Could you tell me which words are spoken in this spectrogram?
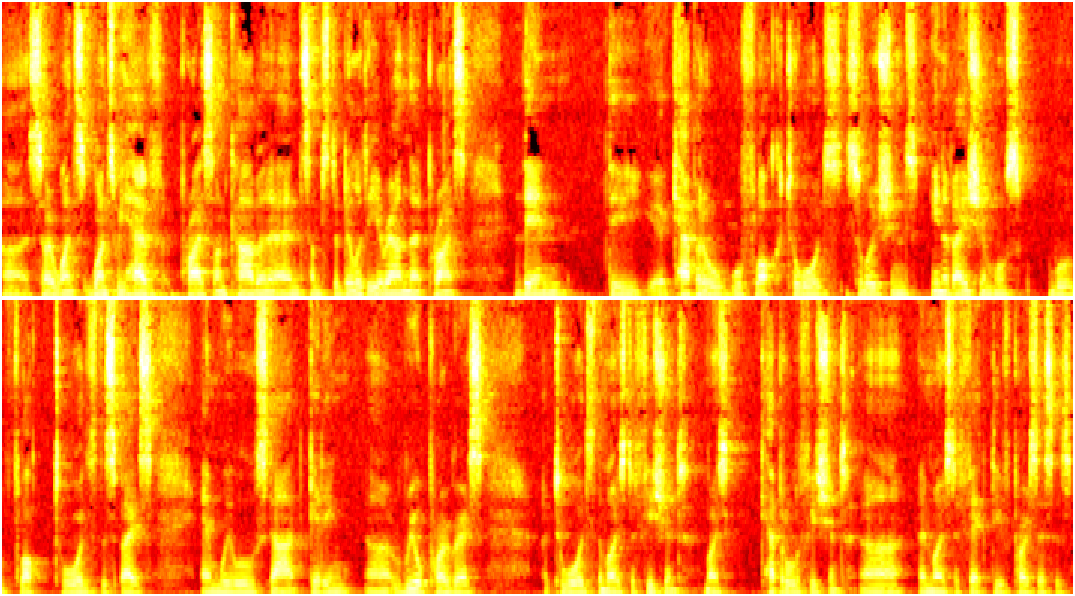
Uh, so once once we have price on carbon and some stability around that price, then the uh, capital will flock towards solutions, innovation will, will flock towards the space, and we will start getting uh, real progress towards the most efficient, most capital efficient, uh, and most effective processes.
